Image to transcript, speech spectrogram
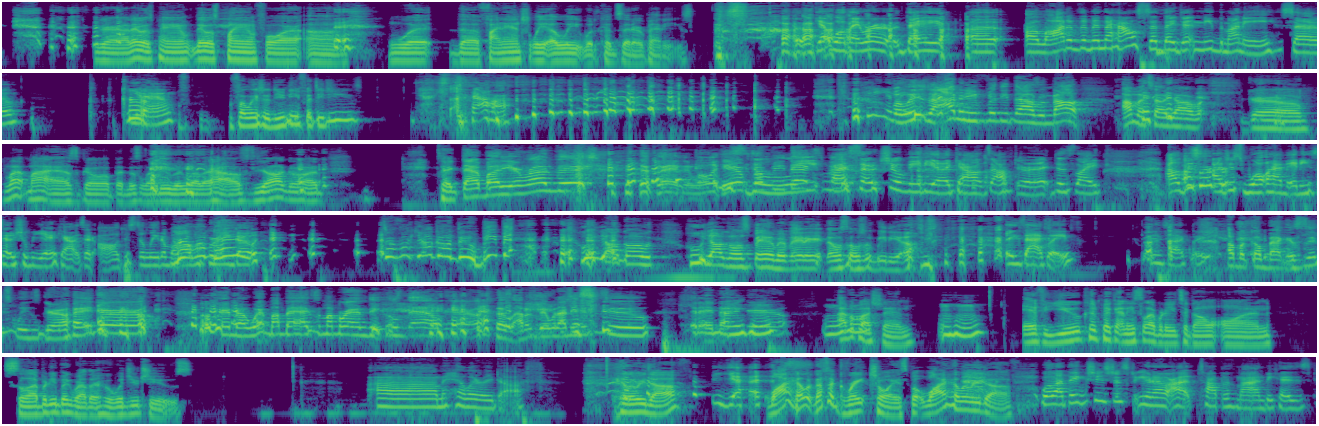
girl, they was paying. They was playing for um, what the financially elite would consider pennies. yeah, well, they were they uh, a lot of them in the house said they didn't need the money, so Girl, you know, Felicia, do you need fifty G's? yeah. Felicia, I need fifty thousand dollars. I'm gonna tell y'all, girl, let my ass go up in this lady with Brother house. Y'all going take that money and run, bitch. Won't hear Just from me next. delete my bitch. social media accounts after it. Just like I'll I just said- I just won't have any social media accounts at all. Just delete them Girl, all I'm before you go. the fuck y'all gonna do? Be back. Who y'all gonna who y'all gonna spam if it ain't no social media? exactly. Exactly. I'm gonna come back in six weeks, girl. Hey, girl. okay, now where my bags and my brand deals down, girl? Because I don't did what I needed to do. It ain't nothing, mm-hmm. girl. Mm-hmm. I have a question. Mm-hmm. If you could pick any celebrity to go on Celebrity Big Brother, who would you choose? Um, Hilary Duff. Hilary Duff? yes. Why Hilary? That's a great choice, but why Hilary Duff? well, I think she's just, you know, at top of mind because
